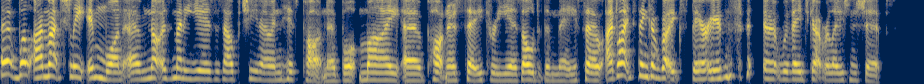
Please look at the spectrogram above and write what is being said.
Uh, well, I'm actually in one. Um, not as many years as Al Pacino and his partner, but my uh, partner is 33 years older than me. So I'd like to think I've got experience uh, with age gap relationships.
